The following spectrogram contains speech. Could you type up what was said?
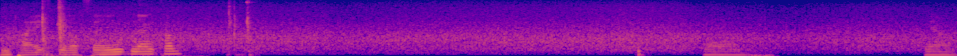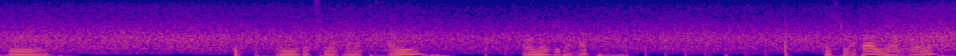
ein paar Explorer hinten ankommen. Ja, ja hm. Dann setzen wir da dran. Bauen wir wieder ab. Nicht abbauen? Jawohl.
